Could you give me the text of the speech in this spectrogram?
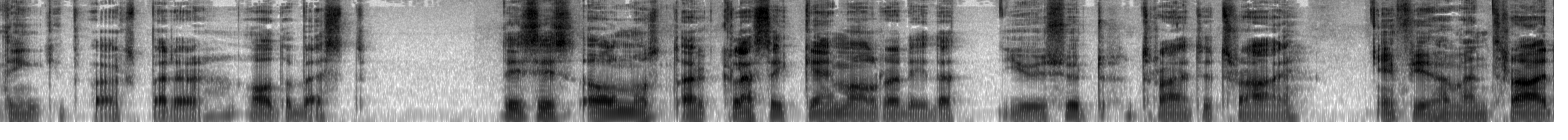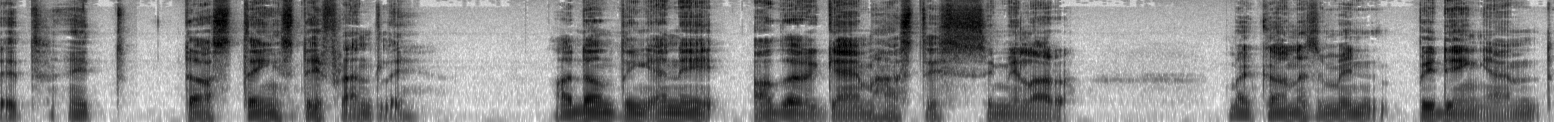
think it works better or the best this is almost a classic game already that you should try to try. If you haven't tried it, it does things differently. I don't think any other game has this similar mechanism in bidding and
